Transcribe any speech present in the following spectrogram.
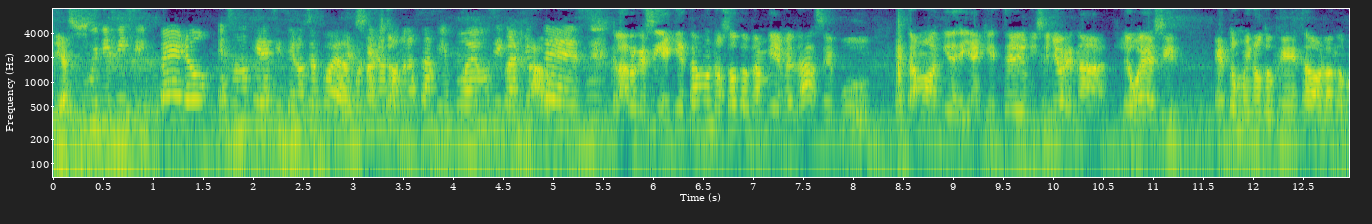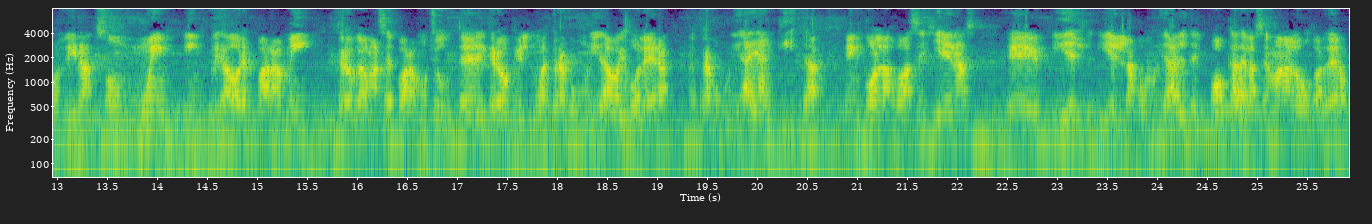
Yes. muy difícil, pero eso no quiere decir que no se pueda, porque nosotras también podemos, igual que Claro. ustedes. Claro que sí, aquí estamos nosotros también, ¿verdad? Se pudo. Estamos aquí desde Yankee Stadium y señores, nada, le voy a decir, estos minutos que he estado hablando con Lina son muy inspiradores para mí, creo que van a ser para muchos de ustedes y creo que nuestra comunidad beisbolera, nuestra comunidad yanquista en Con las Bases Llenas eh, y, el- y en la comunidad del, del podcast de la Semana los Bombarderos,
